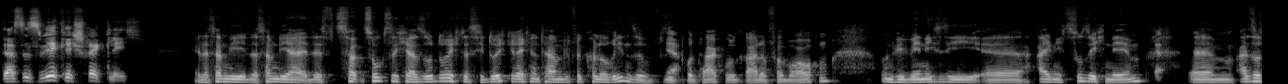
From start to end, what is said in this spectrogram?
das ist wirklich schrecklich. Ja, das haben die, das haben die ja, das zog sich ja so durch, dass sie durchgerechnet haben, wie viel Kalorien sie, ja. pro Tag wohl gerade verbrauchen und wie wenig sie äh, eigentlich zu sich nehmen. Ja. Ähm, also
